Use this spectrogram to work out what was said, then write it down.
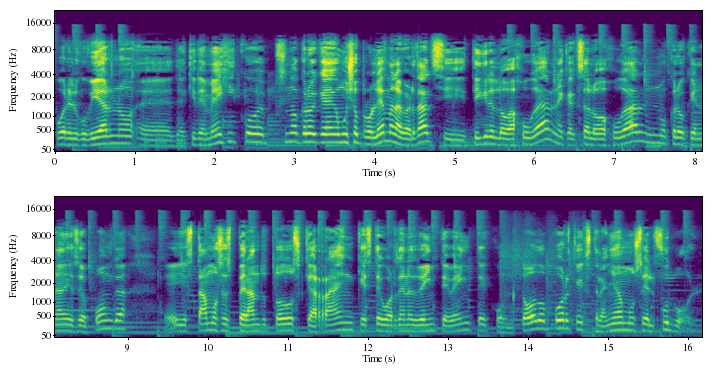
por el gobierno de aquí de México. Pues no creo que haya mucho problema, la verdad. Si Tigres lo va a jugar, Necaxa lo va a jugar, no creo que nadie se oponga. Eh, estamos esperando todos que arranque este Guardianes 2020 con todo porque extrañamos el fútbol.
